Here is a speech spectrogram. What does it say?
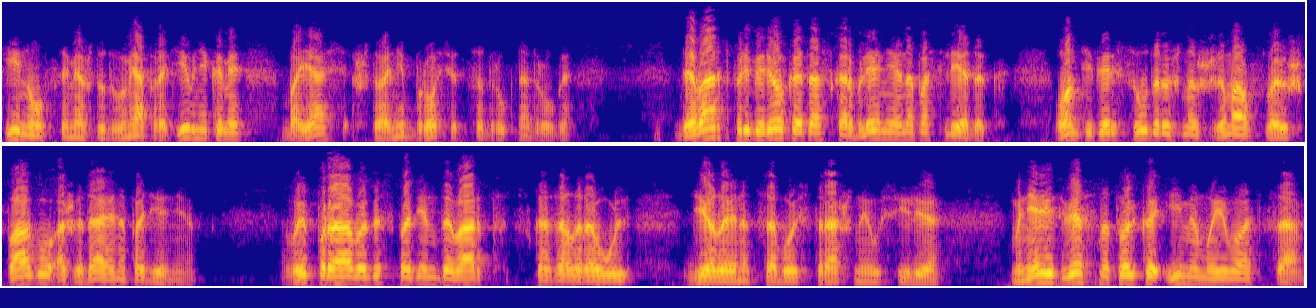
кинулся между двумя противниками, боясь, что они бросятся друг на друга. Девард приберег это оскорбление напоследок. Он теперь судорожно сжимал свою шпагу, ожидая нападения. «Вы правы, господин Девард», — сказал Рауль, делая над собой страшные усилия. «Мне известно только имя моего отца,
